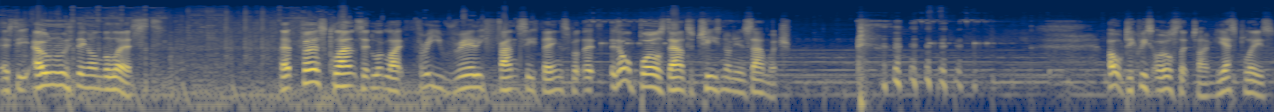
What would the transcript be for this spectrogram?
It's the only thing on the list. At first glance, it looked like three really fancy things, but it, it all boils down to cheese and onion sandwich. oh, decrease oil slip time. Yes, please.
